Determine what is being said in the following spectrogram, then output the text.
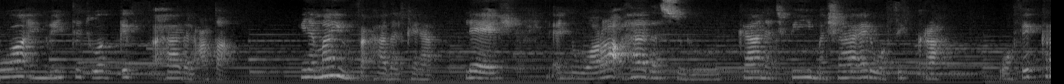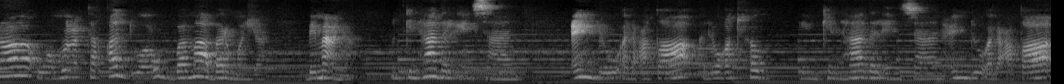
هو إنه أنت توقف هذا العطاء. هنا ما ينفع هذا الكلام. ليش؟ لأنه وراء هذا السلوك كانت فيه مشاعر وفكرة وفكرة ومعتقد وربما برمجة. بمعنى يمكن هذا الإنسان عنده العطاء لغة حب يمكن هذا الإنسان عنده العطاء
